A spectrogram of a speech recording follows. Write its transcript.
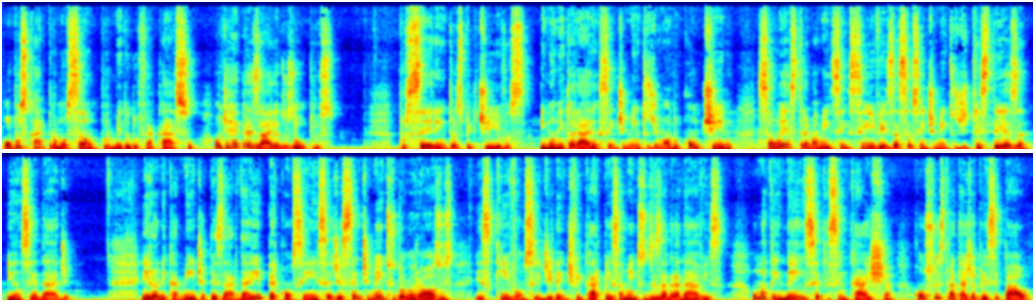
ou buscar promoção por medo do fracasso ou de represália dos outros. Por serem introspectivos, e monitorarem sentimentos de modo contínuo são extremamente sensíveis a seus sentimentos de tristeza e ansiedade. Ironicamente, apesar da hiperconsciência de sentimentos dolorosos, esquivam-se de identificar pensamentos desagradáveis, uma tendência que se encaixa com sua estratégia principal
